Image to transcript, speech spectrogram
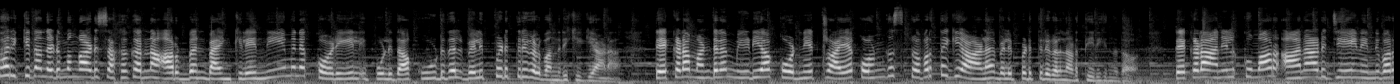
ഭരിക്കുന്ന നെടുമങ്ങാട് സഹകരണ അർബൻ ബാങ്കിലെ നിയമന കോഴയിൽ ഇപ്പോൾ ഇതാ കൂടുതൽ വെളിപ്പെടുത്തലുകൾ വന്നിരിക്കുകയാണ്. തേക്കട മണ്ഡലം മീഡിയ കോർഡിനേറ്ററായ കോൺഗ്രസ് പ്രവർത്തകയാണ് വെളിപ്പെടുത്തലുകൾ നടത്തിയിരിക്കുന്നത്. തേക്കട അനിൽകുമാർ ആനാട് ജയൻ എന്നിവർ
